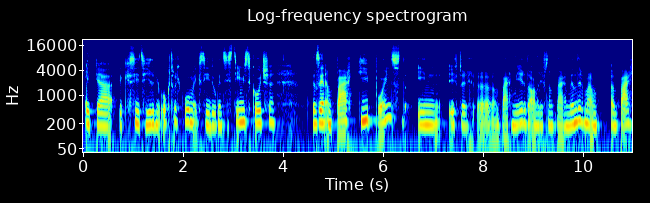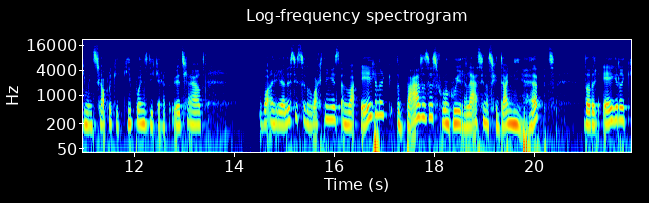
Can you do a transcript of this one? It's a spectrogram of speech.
Ik, uh, ik zie het hier nu ook terugkomen. Ik zie het ook in systemisch coachen. Er zijn een paar key points. De een heeft er uh, een paar meer, de ander heeft een paar minder. Maar een, een paar gemeenschappelijke key points die ik er heb uitgehaald. Wat een realistische verwachting is en wat eigenlijk de basis is voor een goede relatie. En als je dat niet hebt, dat er eigenlijk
